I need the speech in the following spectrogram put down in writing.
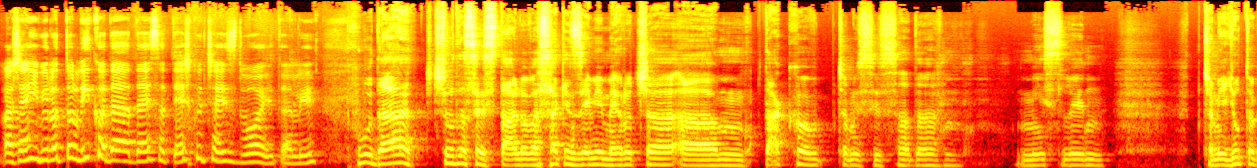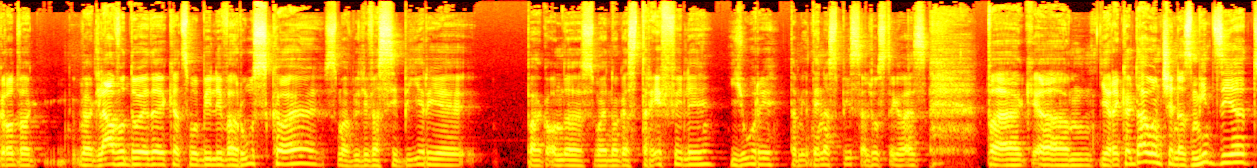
vaša je bilo toliko da, da je sa teško čas izdvojiti, ali? Puh, da, čudo se je stalo v vsakem zemlji meroča. Um, tako, če mi si sada mislim, če mi je jutro grad v, v glavo dojde, kad smo bili v Ruskoj, smo bili v Sibiriji, pa onda smo jednoga strefili, Juri, tam je denas pisal, lustig vas. Pa um, je rekel, da on će nas mitzijat,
